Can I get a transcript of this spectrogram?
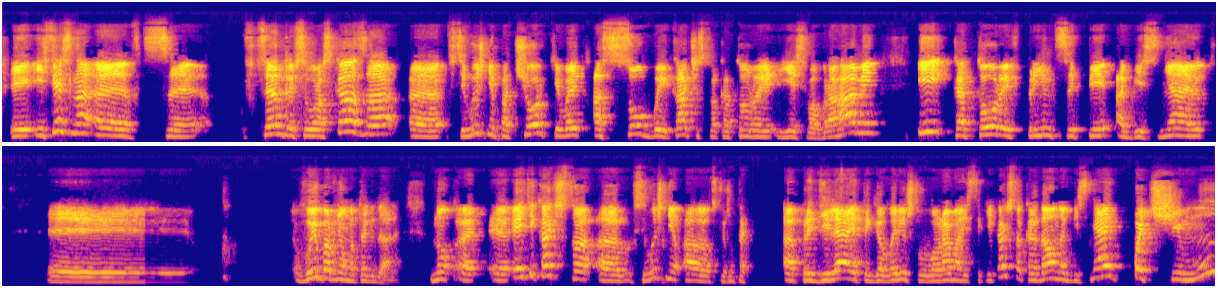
И, естественно, э, в центре всего рассказа э, Всевышний подчеркивает особые качества, которые есть в Аврааме и которые, в принципе, объясняют выбор в нем и так далее. Но эти качества Всевышний, скажем так, определяет и говорит, что у Авраама есть такие качества, когда он объясняет, почему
